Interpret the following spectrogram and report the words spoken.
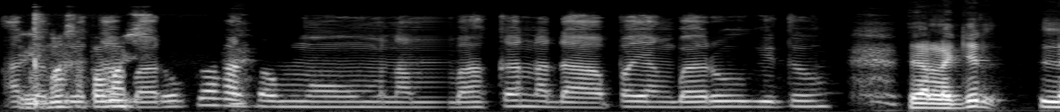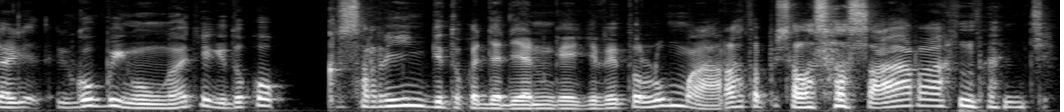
ada Dimas berita Mas? baru kah atau mau menambahkan ada apa yang baru gitu? ya lagi lagi gue bingung aja gitu kok sering gitu kejadian kayak gitu tuh lu marah tapi salah sasaran anjir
